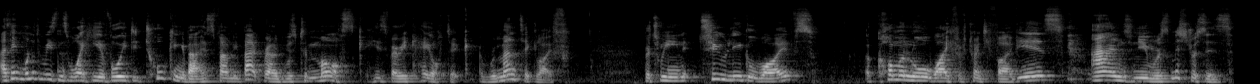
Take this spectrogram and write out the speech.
I think one of the reasons why he avoided talking about his family background was to mask his very chaotic romantic life. Between two legal wives, a common law wife of 25 years, and numerous mistresses,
